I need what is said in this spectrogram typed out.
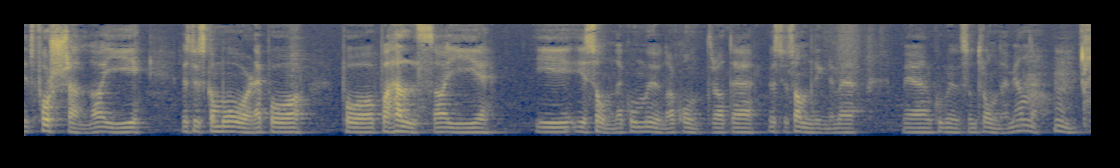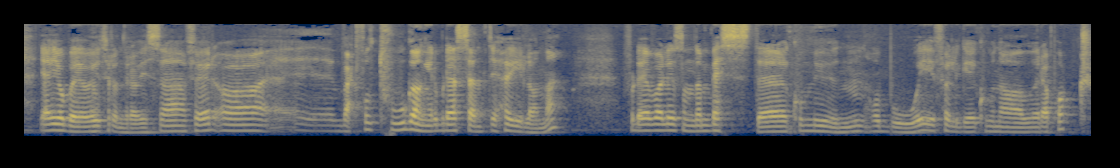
litt forskjeller i Hvis du skal måle på, på, på helsa i, i, i sånne kommuner kontra til hvis du sammenligner med, med en kommune som Trondheim igjen. Mm. Jeg jobba jo i Trønderavisa før, og eh, i hvert fall to ganger ble jeg sendt til Høylandet. For det var liksom den beste kommunen å bo i, ifølge Kommunal Rapport.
